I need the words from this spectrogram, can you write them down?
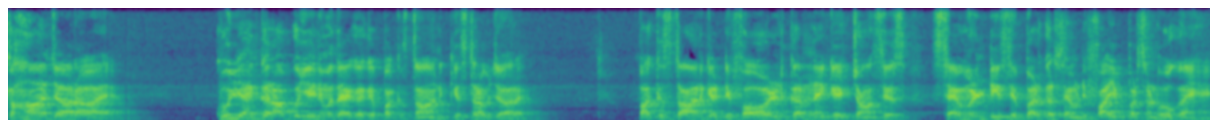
कहाँ जा रहा है। कोई एंकर आपको ये नहीं बताएगा कि पाकिस्तान किस तरफ़ जा रहा है। पाकिस्तान के डिफ़ॉल्ट करने के चांसेस 70 से बढ़कर 75 परसेंट हो गए हैं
